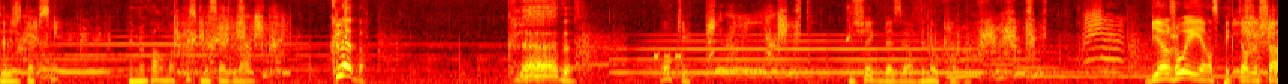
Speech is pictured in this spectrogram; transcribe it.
Désolé, j'étais absent. J'ai même pas remarqué ce message-là. Club Club Ok. Je suis avec Blazer, venez au club. Bien joué, inspecteur le chat.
